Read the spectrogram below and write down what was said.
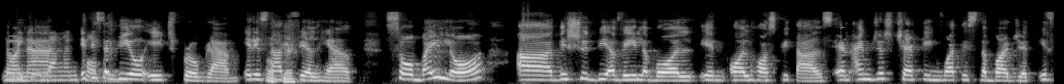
no, na it is a. DOH program. It is not Okay. PhilHealth. So by law, uh, this should be available in all hospitals. And I'm just checking what is the budget. If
